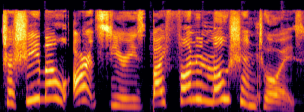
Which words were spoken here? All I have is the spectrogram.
Shashibo Art Series by Fun in Motion Toys,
